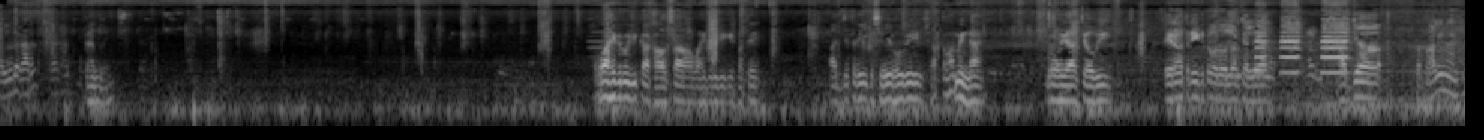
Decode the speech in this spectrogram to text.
ਚਾਲੂ ਤਾਂ ਕਰ ਕਰ ਲੈ ਵਾਹਿਗੁਰੂ ਜੀ ਕਾ ਖਾਲਸਾ ਵਾਹਿਗੁਰੂ ਜੀ ਕੀ ਫਤਿਹ। ਅੱਜ ਤਰੀਕ 6 ਹੋ ਗਈ 7ਵਾਂ ਮਹੀਨਾ ਹੈ, 2024 13 ਤਰੀਕ ਤੋਂ ਅੰਦੋਲਨ ਚੱਲਿਆ। ਅੱਜ 45 ਮਿੰਟ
